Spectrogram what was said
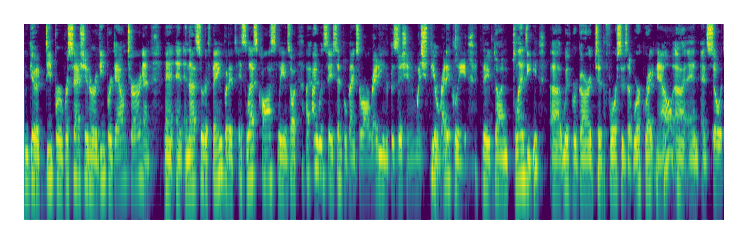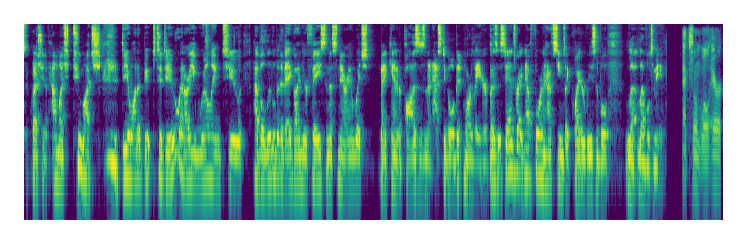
we get a deeper recession or a deeper downturn and and, and that sort of thing, but it, it's less costly. And so I, I, would say central banks are already in a position in which theoretically they've done plenty uh, with regard to the forces at work right now. Uh, and, and so it's a question of how much too much do you want to, be, to do? And are you willing to have a little bit of egg on your face in a scenario in which Bank Canada pauses and then has to go a bit more later? But as it stands right now, four and a half seems like quite a reasonable le- level to me. Excellent. Well, Eric,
